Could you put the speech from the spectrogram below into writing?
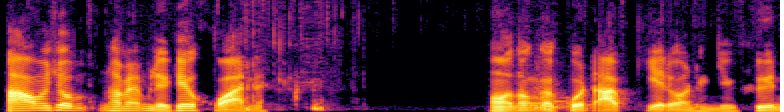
เอาผู้ชมทำไมมันเหลือแค่ขวานเนี่ยอ๋อต้องกดอัพเกียร์ก่อนถึงจะขึ้น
